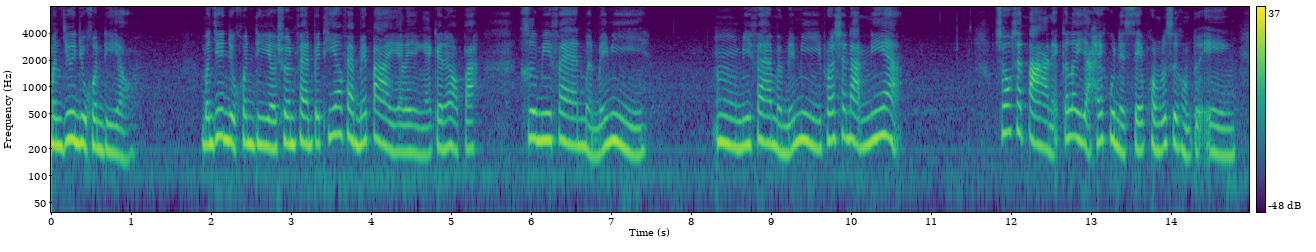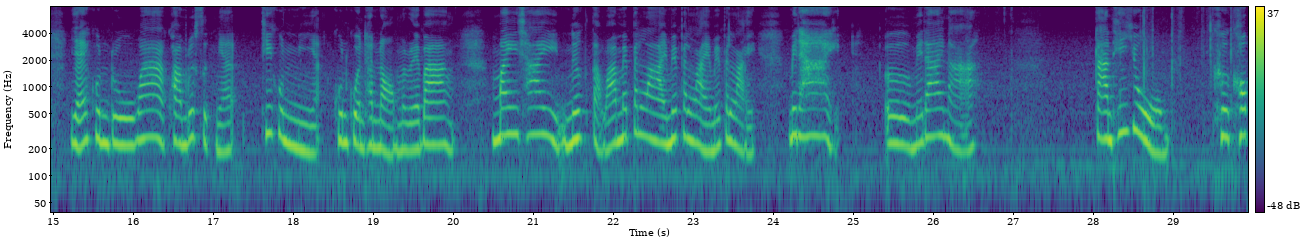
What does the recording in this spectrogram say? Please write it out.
มันยืนอยู่คนเดียว มันยืนอยู่คนเดียว ชวนแฟนไปเที่ยวแฟนไม่ไปอะไรอย่างเงี้ยแกนึกออกปะคือมีแฟนเหมือนไม่มี อืม มีแฟนเหมือนไม่มี เพราะฉะนั้นเนี่ย โชคชะตาเนี่ยก็เลยอยากให้คุณเนี่ยเซฟความรู้สึกของตัวเอง อยากให้คุณรู้ว่าความรู้สึกเนี้ยที่คุณมีอะคุณควรถนอมมันไว้บ้าง ไม่ใช่นึกแต่ว่าไม่เป็นไรไม่เป็นไรไม่เป็นไร ไม่ได้ ออไม่ได้นะ การที่อยู่คือคบ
